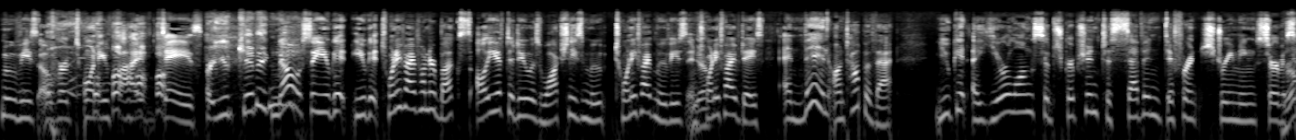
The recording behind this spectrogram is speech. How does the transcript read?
movies over 25 days. Are you kidding? me? No, so you get you get 2500 bucks. All you have to do is watch these mov- 25 movies in Yep. 25 days and then on top of that, you get a year-long subscription to seven different streaming services.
